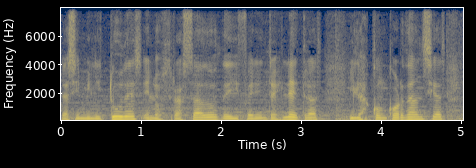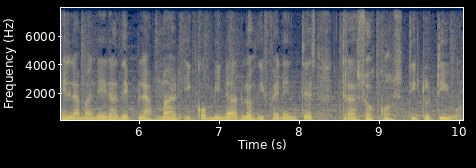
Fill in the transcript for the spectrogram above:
las similitudes en los trazados de diferentes letras y las concordancias en la manera de plasmar y combinar los diferentes trazos constitutivos.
